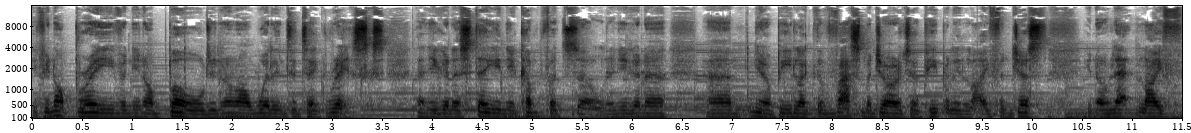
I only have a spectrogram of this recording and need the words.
If you're not brave and you're not bold and you're not willing to take risks, then you're going to stay in your comfort zone and you're going to, um, you know, be like the vast majority of people in life and just, you know, let life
